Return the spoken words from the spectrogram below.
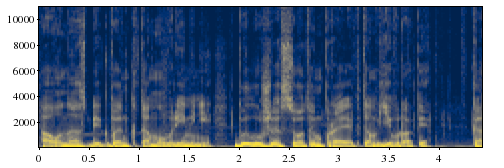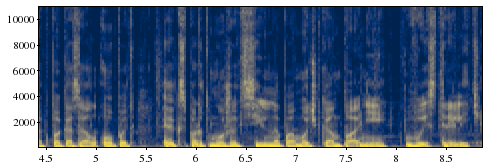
а у нас Биг Бен к тому времени был уже сотым проектом в Европе. Как показал опыт, экспорт может сильно помочь компании выстрелить.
